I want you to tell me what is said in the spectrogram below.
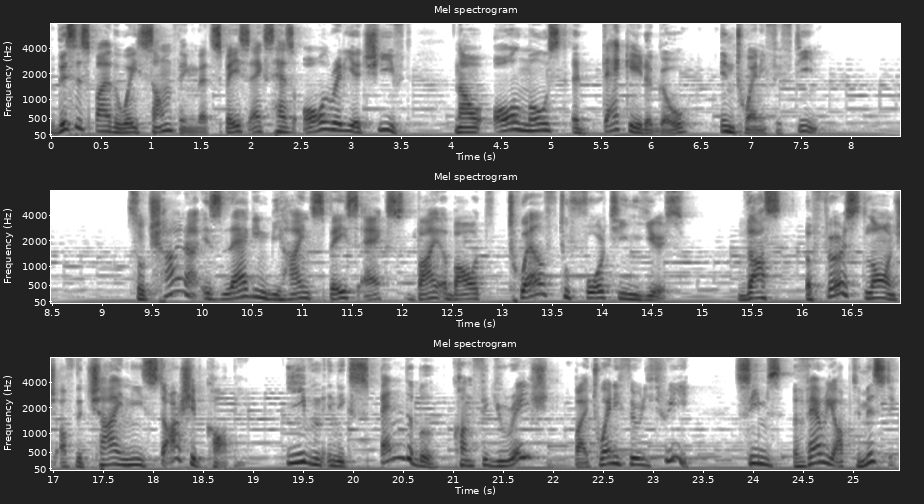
This is by the way something that SpaceX has already achieved now almost a decade ago in 2015. So China is lagging behind SpaceX by about 12 to 14 years. Thus, a first launch of the Chinese Starship copy, even in expendable configuration by 2033, seems very optimistic.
